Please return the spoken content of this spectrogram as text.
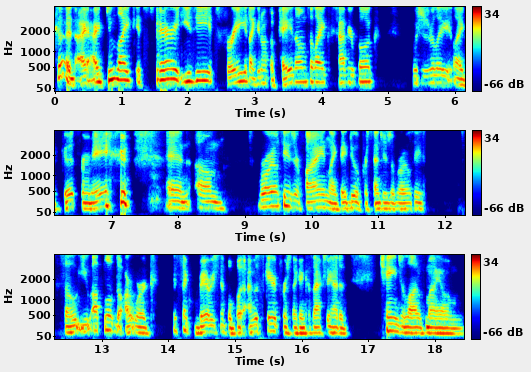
good. I, I do like it's very easy it's free like you don't have to pay them to like have your book which is really like good for me. And um, royalties are fine like they do a percentage of royalties. So you upload the artwork it's like very simple but i was scared for a second because i actually had to change a lot of my um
